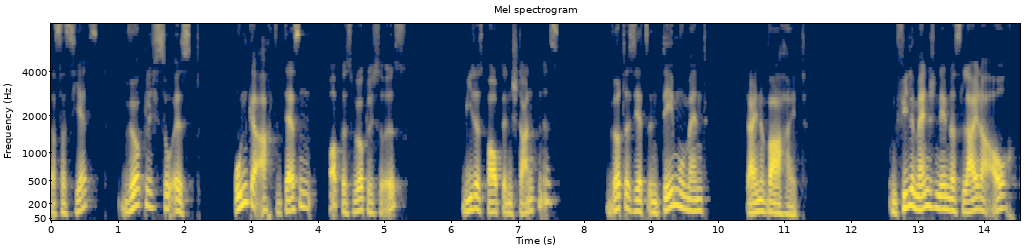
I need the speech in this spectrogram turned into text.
dass das jetzt wirklich so ist. Ungeachtet dessen, ob es wirklich so ist, wie das überhaupt entstanden ist, wird es jetzt in dem Moment deine Wahrheit. Und viele Menschen nehmen das leider auch,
